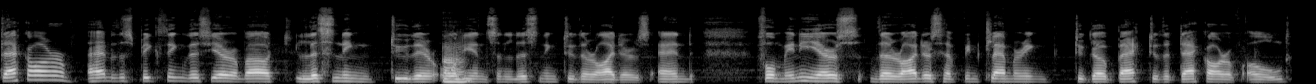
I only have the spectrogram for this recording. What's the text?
Dakar had this big thing this year about listening to their Uh-huh. audience and listening to the riders. And for many years, the riders have been clamoring to go back to the Dakar of old.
